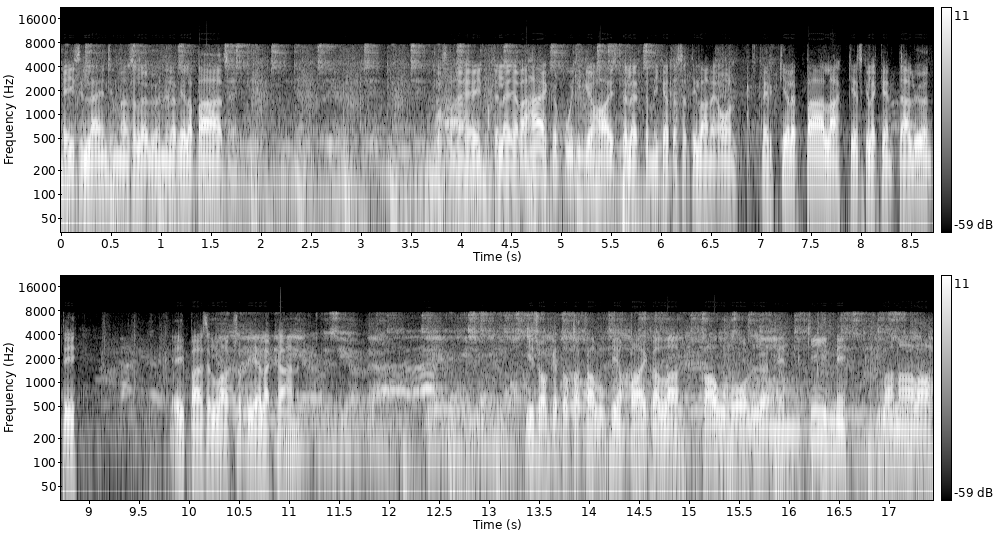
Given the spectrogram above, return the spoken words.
Ei sillä ensimmäisellä lyönnillä vielä pääse. Kosonen heittelee ja vähän ehkä kuitenkin haistelee, että mikä tässä tilanne on. Merkki ei ole päällä, keskelle kenttää lyönti. Ei pääse Laakso vieläkään. Isoketo takalukijan paikalla, Kauho lyönnin kiinni. Kanala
